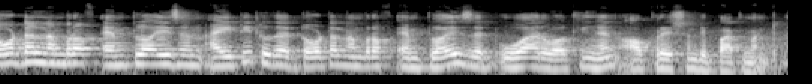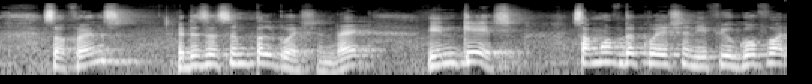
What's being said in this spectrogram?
total number of employees in IT to the total number of employees that who are working in operation department. So friends it is a simple question right? In case some of the question if you go for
